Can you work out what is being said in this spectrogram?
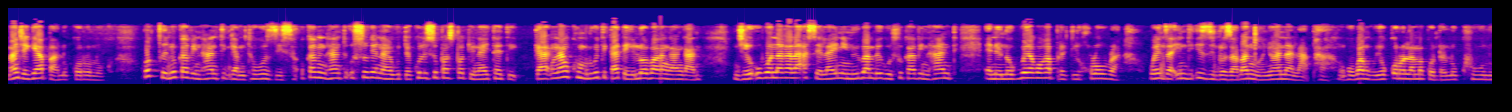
manje kuyabhala ukorolokho kokugcina uGavin Hunt ngiyamthokozisa uGavin Hunt usuke naye kude khulu iSuperSport United nangikhumbula ukuthi kade yiloba kangangani nje ubonakala aselayinini uyibambe kuhle uGavin Hunt and nokubuya kwakaBradley Hlower wenza izinto zabangconywana lapha ngoba nguyokorola amagondo lokhulu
